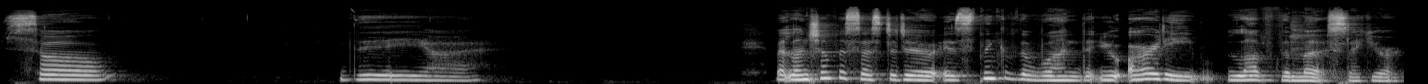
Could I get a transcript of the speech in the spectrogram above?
So, the uh, what Longchenpa says to do is think of the one that you already love the most, like your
